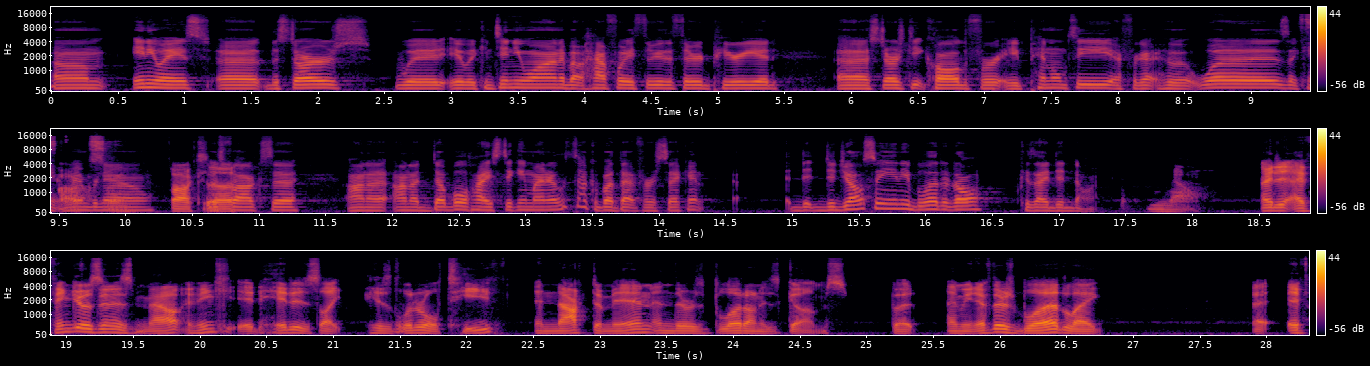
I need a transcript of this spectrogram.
um, anyways, uh, the Stars would it would continue on about halfway through the third period. Uh, Stars get called for a penalty. I forgot who it was. I can't remember now. Fox, It was Faksa on a on a double high sticking minor. Let's talk about that for a second. Did, did y'all see any blood at all? Because I did not. No. I did, I think it was in his mouth. I think it hit his like his literal teeth and knocked him in, and there was blood on his gums. But I mean, if there's blood, like uh, if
